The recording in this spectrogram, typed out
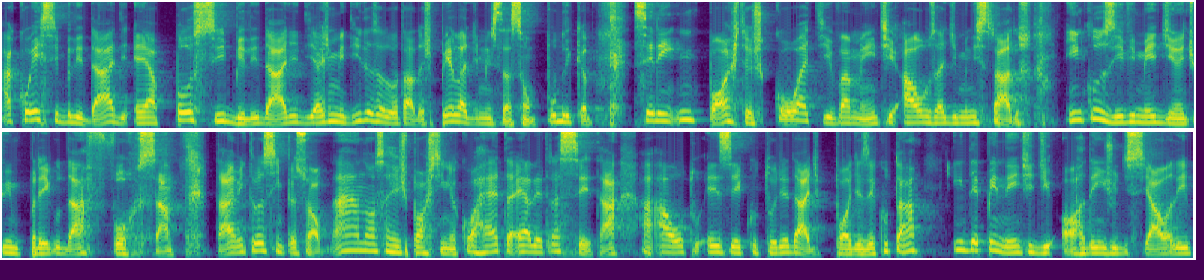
A coercibilidade é a possibilidade de as medidas adotadas pela administração pública serem impostas coativamente aos administrados, inclusive mediante o emprego da força. Tá? Então, assim, pessoal, a nossa respostinha correta é a letra C, tá? A autoexecutoriedade. Pode executar, independente de ordem judicial ali,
